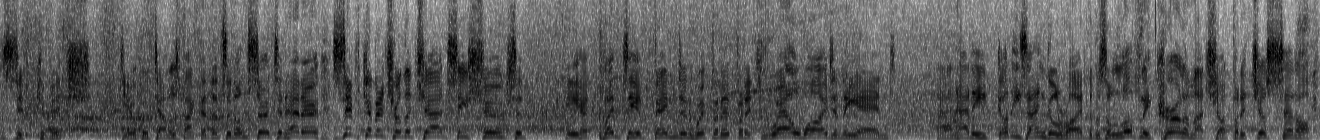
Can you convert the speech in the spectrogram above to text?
Zivkovic. Diogo Dalot's back there. That's an uncertain header. Zivkovic with a chance. He shoots, and he had plenty of bend and whip in it, but it's well wide in the end. And had he got his angle right, there was a lovely curl on that shot, but it just set off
